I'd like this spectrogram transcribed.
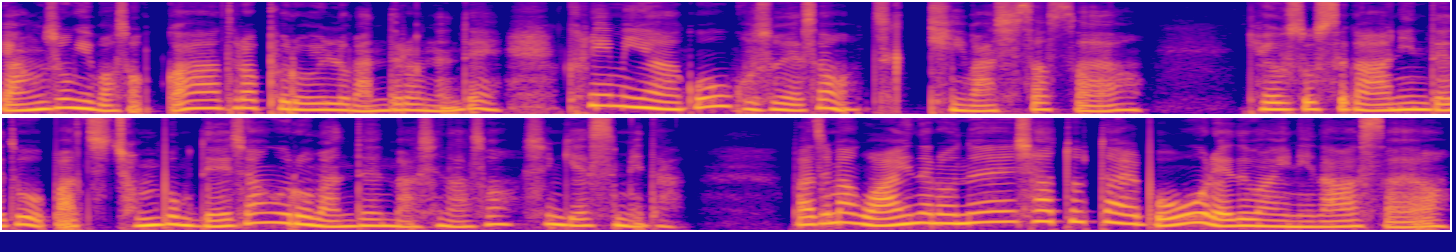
양송이 버섯과 트러플 오일로 만들었는데 크리미하고 고소해서 특히 맛있었어요. 개우 소스가 아닌데도 마치 전복 내장으로 만든 맛이 나서 신기했습니다. 마지막 와인으로는 샤토 딸보 레드 와인이 나왔어요.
